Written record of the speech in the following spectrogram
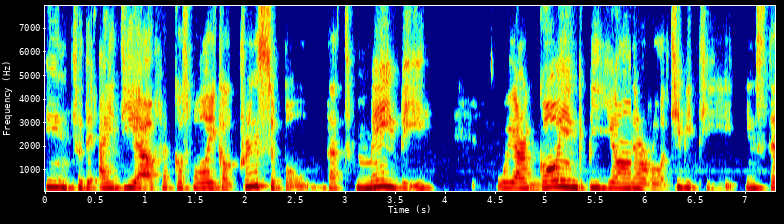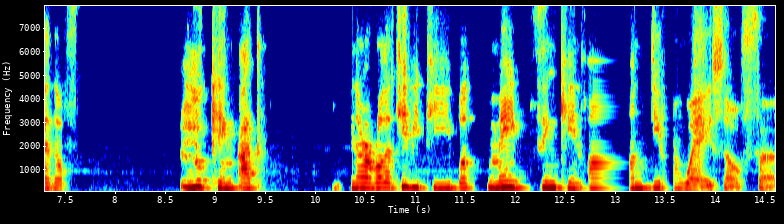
into the idea of a cosmological principle that maybe we are going beyond general relativity instead of looking at general relativity, but maybe thinking on different ways of uh,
